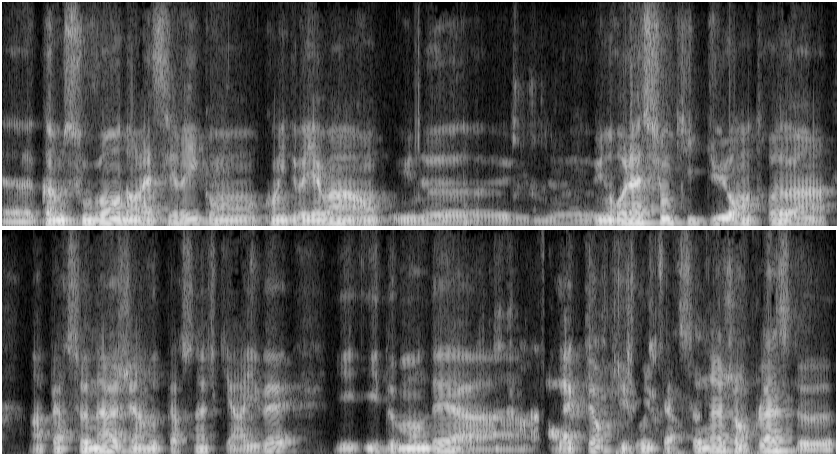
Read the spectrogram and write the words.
euh, comme souvent dans la série, quand, il devait y avoir un- une, relation qui dure entre un, personnage et un autre personnage qui arrivait, il, demandait à, l'acteur qui jouait le personnage en place de,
